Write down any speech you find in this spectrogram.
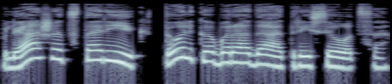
Пляшет старик, только борода трясется.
